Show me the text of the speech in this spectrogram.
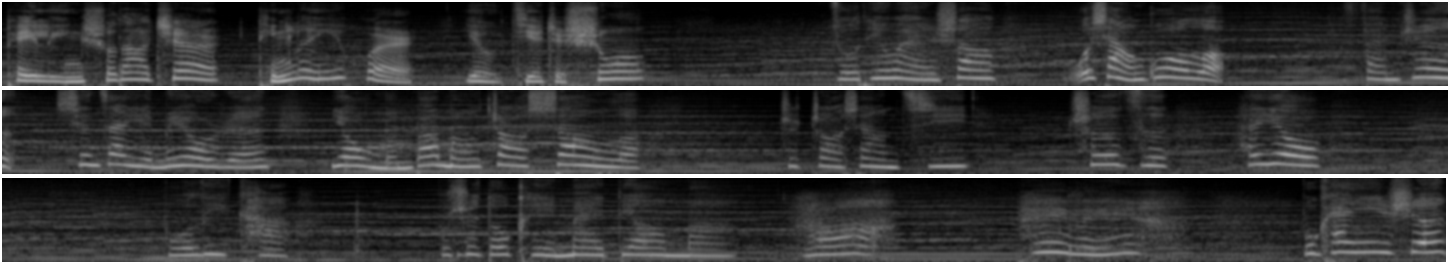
佩林说到这儿，停了一会儿，又接着说：“昨天晚上我想过了，反正现在也没有人要我们帮忙照相了。这照相机、车子还有伯利卡，不是都可以卖掉吗？”啊！佩林，不看医生，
